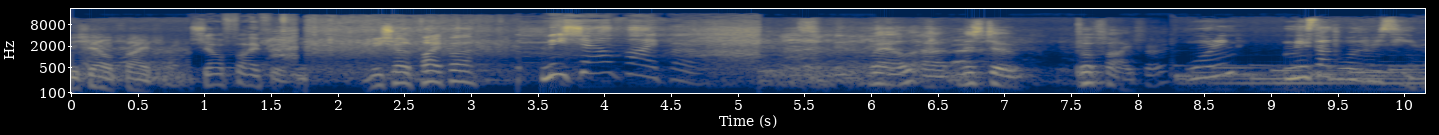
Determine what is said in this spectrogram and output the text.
Michelle Pfeiffer. Michelle Pfeiffer. Michelle Pfeiffer. Michelle Pfeiffer. Well, uh, Mr. Pfeiffer. Warren, Miss Atwater is here.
